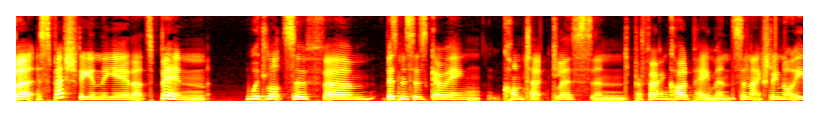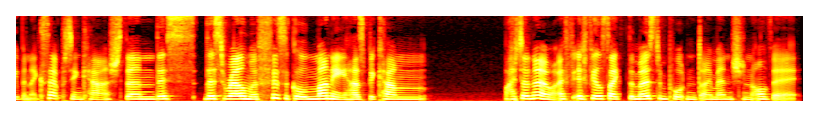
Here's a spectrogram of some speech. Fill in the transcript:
but especially in the year that's been, with lots of um, businesses going contactless and preferring card payments and actually not even accepting cash, then this this realm of physical money has become, I don't know, it feels like the most important dimension of it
